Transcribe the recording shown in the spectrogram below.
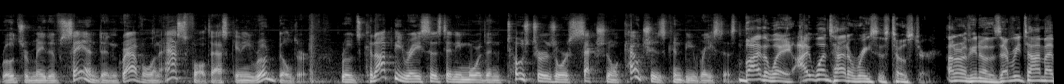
Roads are made of sand and gravel and asphalt. Ask any road builder. Roads cannot be racist any more than toasters or sectional couches can be racist. By the way, I once had a racist toaster. I don't know if you know this. Every time I,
